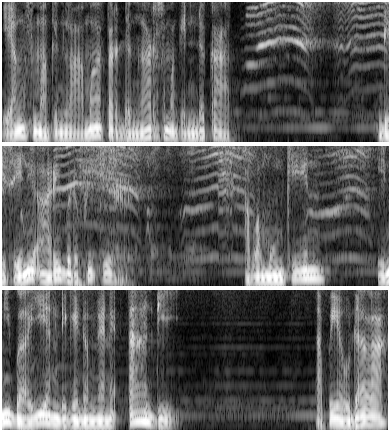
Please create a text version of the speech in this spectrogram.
yang semakin lama terdengar semakin dekat. Di sini Ari berpikir, apa mungkin ini bayi yang digendong nenek tadi? Tapi ya udahlah,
